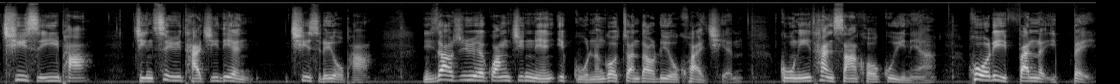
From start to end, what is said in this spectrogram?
七十一趴，仅次于台积电七十六趴。你知道日月光今年一股能够赚到六块钱，股泥碳三颗贵呢，获利翻了一倍，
